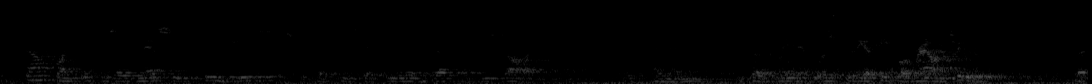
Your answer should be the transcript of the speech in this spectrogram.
It sounds like this was a message to Jesus because he said he looked up and he saw it. And then, because, I mean, it was to the people around too, but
